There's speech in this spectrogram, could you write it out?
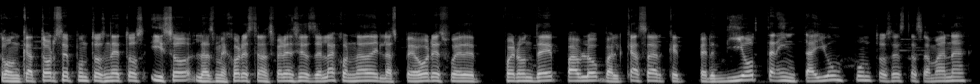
con 14 puntos netos hizo las mejores transferencias de la jornada y las peores fue fueron de Pablo Balcázar, que perdió 31 puntos esta semana,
